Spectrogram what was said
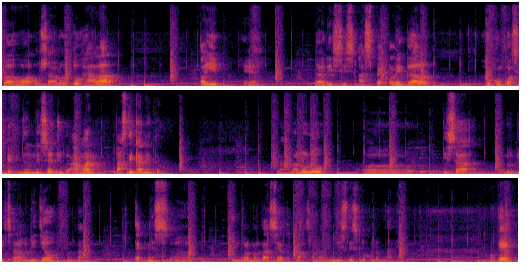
bahwa usaha lo itu halal. Toyib ya. Dari sisi aspek legal hukum positif di Indonesia juga aman. Pastikan itu. Nah baru lo uh, bisa berbicara lebih jauh tentang teknis uh, implementasi atau pelaksanaan bisnis lo ke depannya. Oke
